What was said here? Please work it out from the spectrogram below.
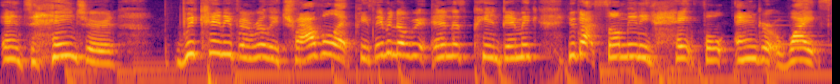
endangered we can't even really travel at peace. Even though we're in this pandemic, you got so many hateful, angered whites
